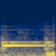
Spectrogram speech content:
you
